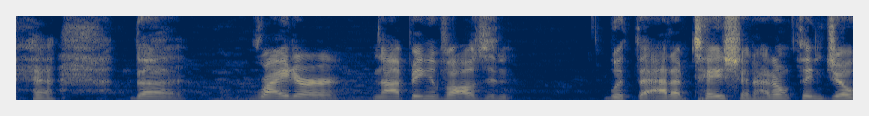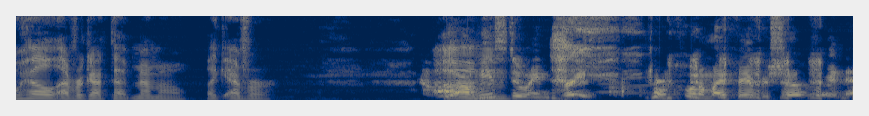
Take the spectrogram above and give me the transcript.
the writer not being involved in with the adaptation i don't think joe hill ever got that memo like ever well, um, he's doing great. That's one of my favorite shows right now.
